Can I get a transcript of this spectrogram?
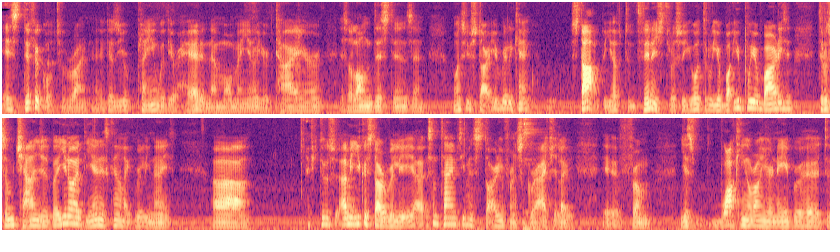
it's difficult to run uh, because you're playing with your head in that moment. You know, you're tired. It's a long distance, and once you start, you really can't stop. You have to finish through. So you go through your you put your body through some challenges, but you know, at the end, it's kind of like really nice. Uh, if you do, I mean, you could start really. Uh, sometimes even starting from scratch, like uh, from just walking around your neighborhood to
